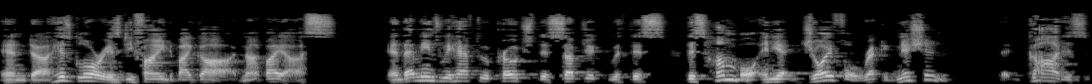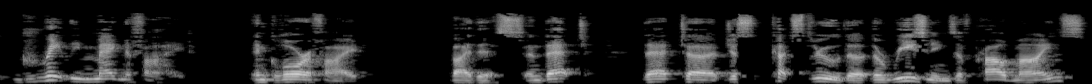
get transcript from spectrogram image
And uh, His glory is defined by God, not by us. And that means we have to approach this subject with this, this humble and yet joyful recognition that God is greatly magnified and glorified by this. And that, that uh, just cuts through the, the reasonings of proud minds.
